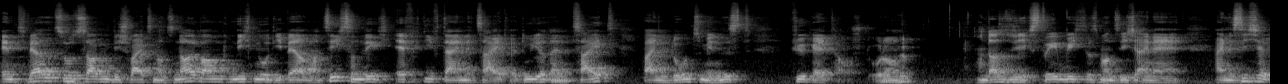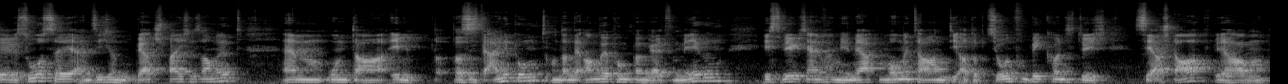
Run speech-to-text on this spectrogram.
entwertet sozusagen die Schweizer Nationalbank nicht nur die Währung an sich, sondern wirklich effektiv deine Zeit, weil du ja deine Zeit, bei einem Lohn zumindest, für Geld tauscht, oder? Okay. Und das ist natürlich extrem wichtig, dass man sich eine, eine sichere Ressource, einen sicheren Wertspeicher sammelt. Ähm, und da eben, das ist der eine Punkt. Und dann der andere Punkt beim Geld vermehren ist wirklich einfach, wir merken momentan die Adoption von Bitcoin ist natürlich sehr stark. Wir haben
